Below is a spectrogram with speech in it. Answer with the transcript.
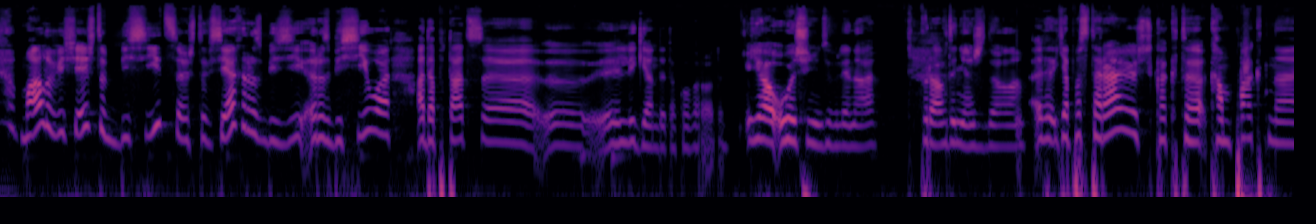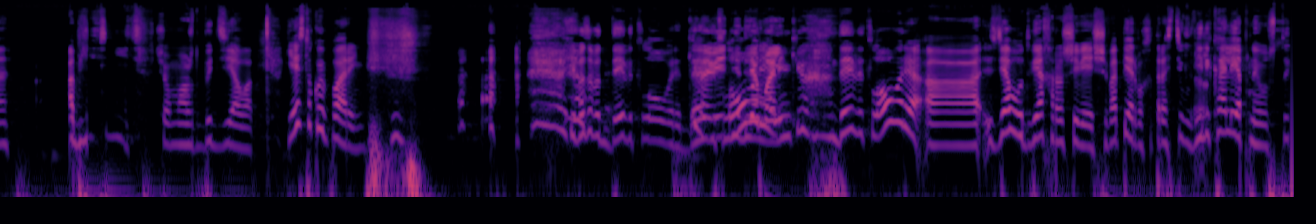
мало вещей, чтобы беситься, что всех разбези... разбесила адаптация э, легенды такого рода? Я очень удивлена. Правда, не ожидала. Э, я постараюсь как-то компактно объяснить, в чем может быть дело. Есть такой парень. Его зовут Дэвид Лоури. Дэвид Лоури для маленьких. Дэвид Лоури а, сделал две хорошие вещи. Во-первых, отрастил великолепные усы.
